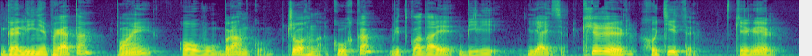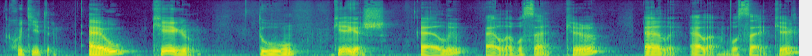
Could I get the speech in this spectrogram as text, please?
Galinha preta põe ovo branco. Чорна курка відкладає білі яйця. Querer – хотіти. Querer – хотіти. Eu quero. Tu queres. Ele, ela, você quer. ele, ela, você quer,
